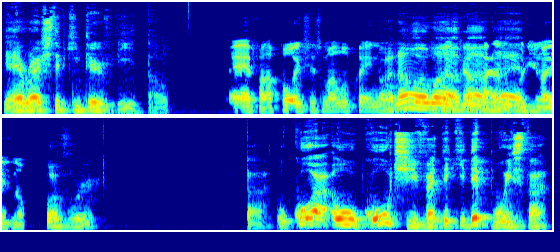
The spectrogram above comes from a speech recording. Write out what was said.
E aí a Riot teve que intervir e tal. É, falar, pô, esses malucos aí não. Ah, não, não mano, mano, é, de nós, não. Por favor. Tá. O, co o coach vai ter que ir depois, tá?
